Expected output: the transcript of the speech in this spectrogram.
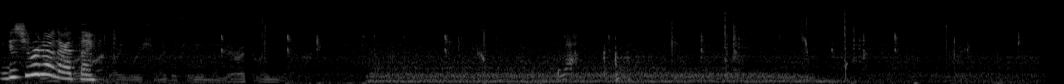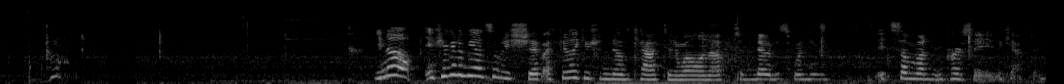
I guess you were doing the right thing. I wish I became a maritime lawyer. Wah. You know, if you're gonna be on somebody's ship, I feel like you should know the captain well enough to notice when he's it's someone impersonating the captain.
